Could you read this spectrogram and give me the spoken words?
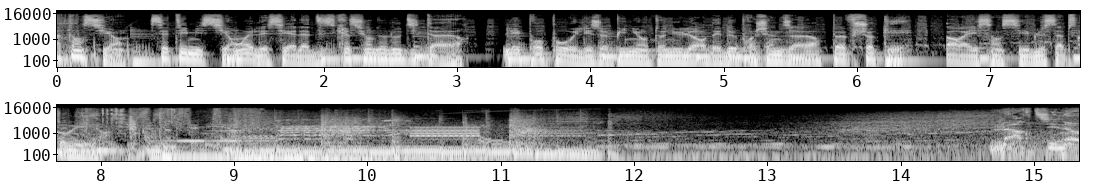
Attention, cette émission est laissée à la discrétion de l'auditeur. Les propos et les opinions tenues lors des deux prochaines heures peuvent choquer. Oreilles sensibles s'abstenir. Martino.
